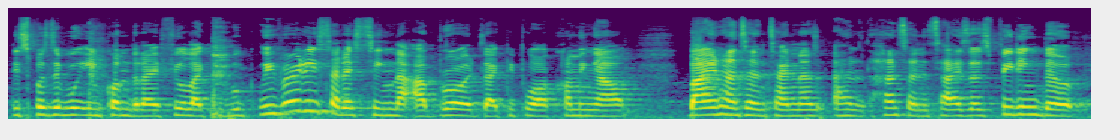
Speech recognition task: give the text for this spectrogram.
disposable income that I feel like people, we've already started seeing that abroad. Like people are coming out buying hand sanitizers, hand sanitizers, feeding the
